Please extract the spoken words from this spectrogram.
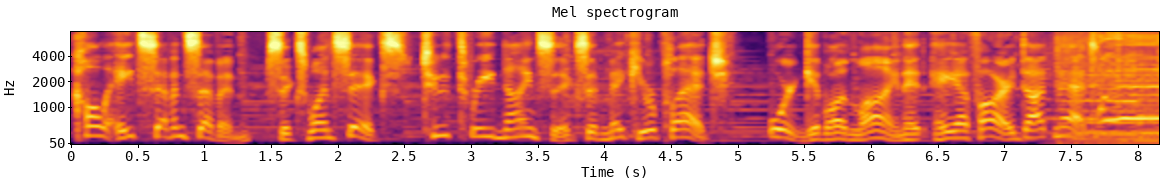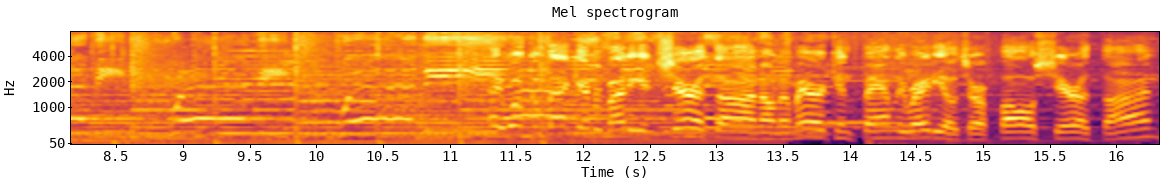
Call 877-616-2396 and make your pledge. Or give online at afr.net. Hey, welcome back, everybody. It's Share-a-thon on American Family Radio. It's our fall Share-a-thon.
